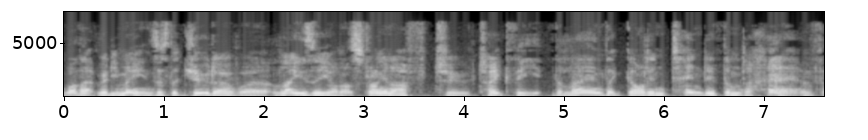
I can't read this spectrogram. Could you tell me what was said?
what that really means is that Judah were lazy or not strong enough to take the, the land that God intended them to have,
